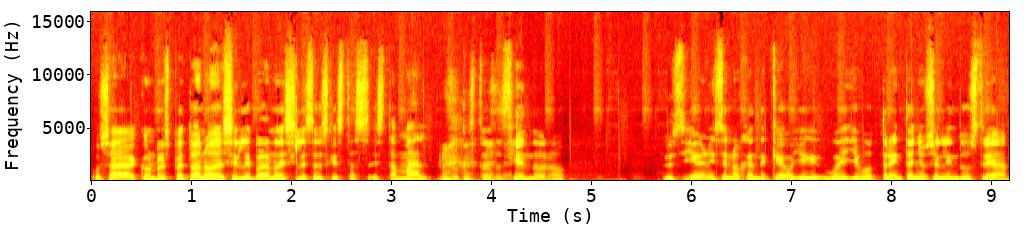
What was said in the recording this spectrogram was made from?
O sea, con respeto a no decirle, para no decirle, ¿sabes que estás, está mal lo que estás haciendo, no? Pero si llegan y se enojan de que, oye, güey, llevo 30 años en la industria.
